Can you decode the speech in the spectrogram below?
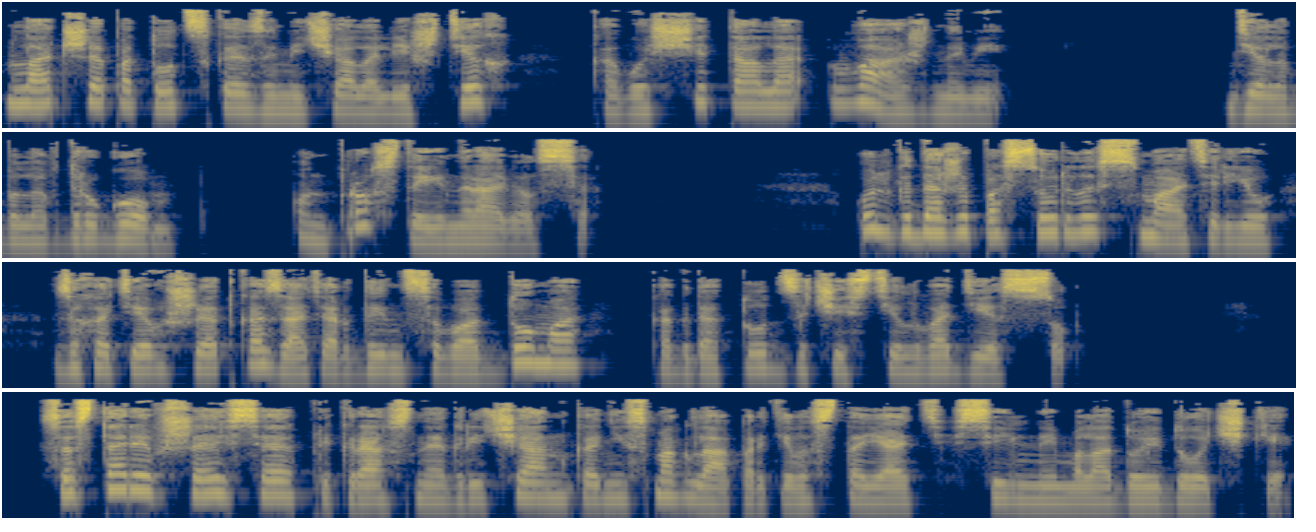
младшая Потоцкая замечала лишь тех, кого считала важными. Дело было в другом. Он просто ей нравился. Ольга даже поссорилась с матерью, захотевшей отказать Ордынцеву от дома, когда тот зачастил в Одессу. Состарившаяся прекрасная гречанка не смогла противостоять сильной молодой дочке.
